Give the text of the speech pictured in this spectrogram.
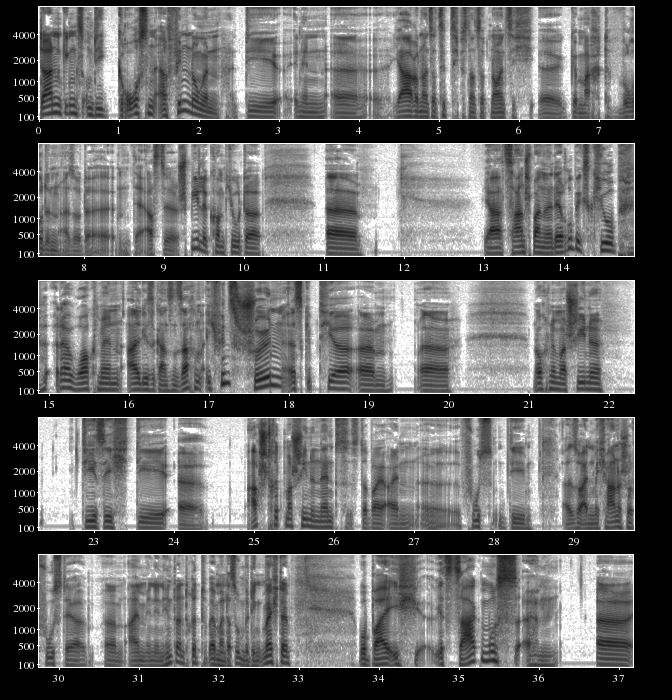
dann ging es um die großen Erfindungen, die in den äh, Jahren 1970 bis 1990 äh, gemacht wurden. Also der, der erste Spielecomputer, äh, ja, Zahnspange, der Rubik's Cube, der Walkman, all diese ganzen Sachen. Ich finde es schön, es gibt hier ähm, äh, noch eine Maschine, die sich die äh, Arschtrittmaschine nennt. Es ist dabei ein äh, Fuß, die, also ein mechanischer Fuß, der äh, einem in den Hintern tritt, wenn man das unbedingt möchte. Wobei ich jetzt sagen muss, ähm, äh,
